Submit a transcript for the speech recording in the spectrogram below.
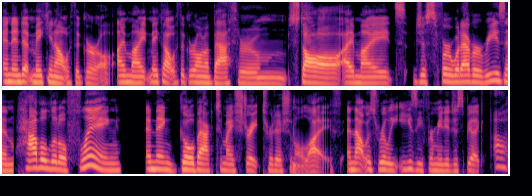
and end up making out with a girl. I might make out with a girl in a bathroom stall. I might just for whatever reason have a little fling and then go back to my straight traditional life. And that was really easy for me to just be like, "Oh,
